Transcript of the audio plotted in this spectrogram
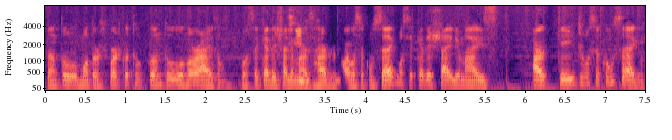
Tanto o Motorsport quanto, quanto o Horizon. Você quer deixar ele Sim. mais hardcore, você consegue. Você quer deixar ele mais arcade, você consegue.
